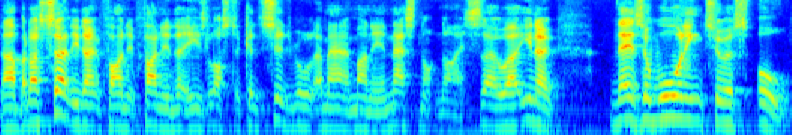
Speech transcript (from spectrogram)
Uh, but I certainly don't find it funny that he's lost a considerable amount of money, and that's not nice. So, uh, you know, there's a warning to us all.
